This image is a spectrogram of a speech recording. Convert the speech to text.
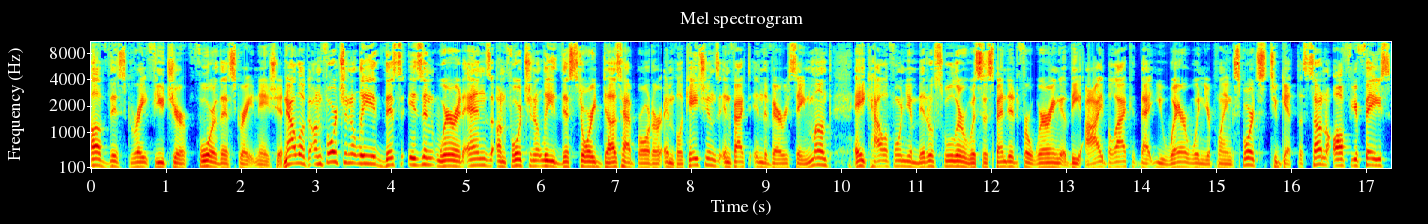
of this great future for this great nation. Now look, unfortunately, this isn't where it ends. Unfortunately, this story does have broader implications. In fact, in the very same month, a California middle schooler was suspended for wearing the eye black that you wear when you're playing sports to get the sun off your face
